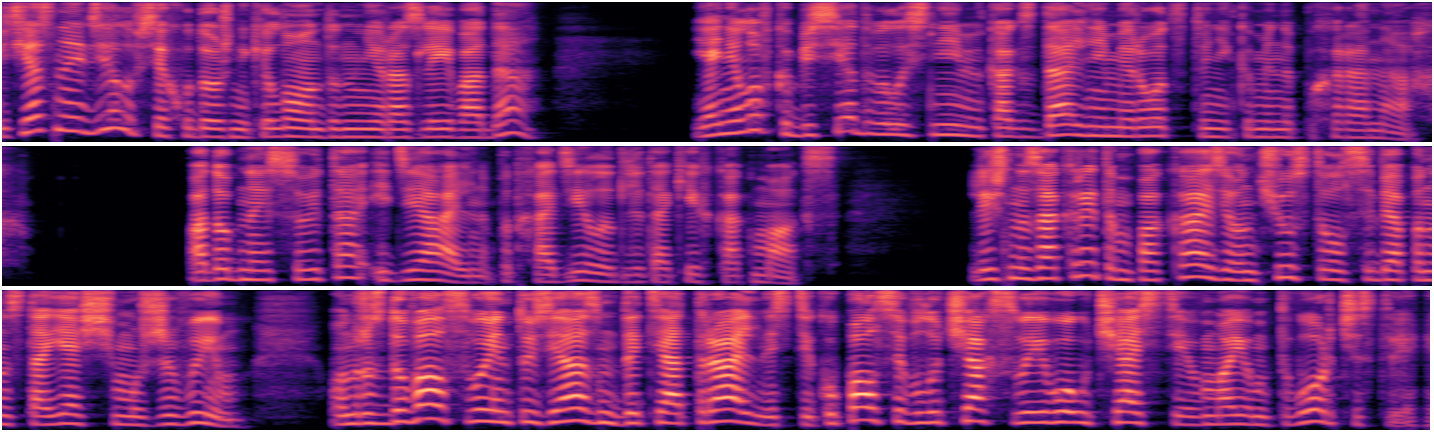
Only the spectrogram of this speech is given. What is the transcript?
ведь ясное дело, все художники Лондона не разлей вода. Я неловко беседовала с ними, как с дальними родственниками на похоронах. Подобная суета идеально подходила для таких, как Макс. Лишь на закрытом показе он чувствовал себя по-настоящему живым. Он раздувал свой энтузиазм до театральности, купался в лучах своего участия в моем творчестве,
